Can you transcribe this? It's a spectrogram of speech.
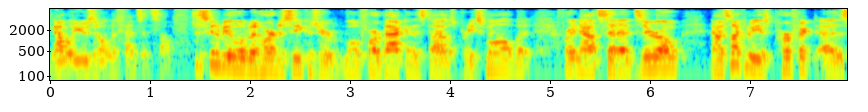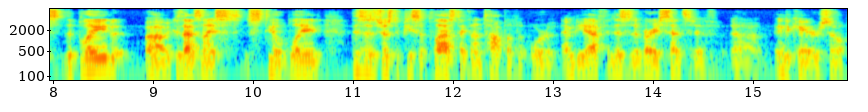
now we'll use it on the fence itself. This is going to be a little bit hard to see because you're a little far back and this dial is pretty small, but right now it's set at zero. Now it's not going to be as perfect as the blade uh, because that's a nice steel blade. This is just a piece of plastic on top of a board of MDF, and this is a very sensitive uh, indicator, so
